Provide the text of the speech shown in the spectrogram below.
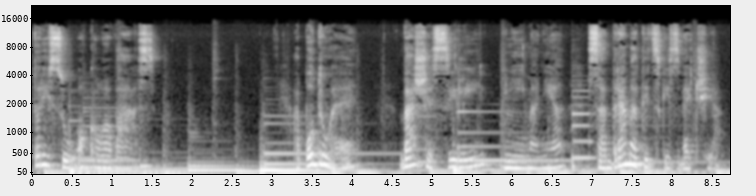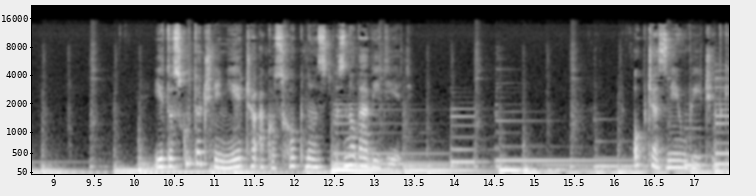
ktorí sú okolo vás. A po druhé, vaše sily vnímania sa dramaticky zväčšia. Je to skutočne niečo ako schopnosť znova vidieť. Občas znejú výčitky.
